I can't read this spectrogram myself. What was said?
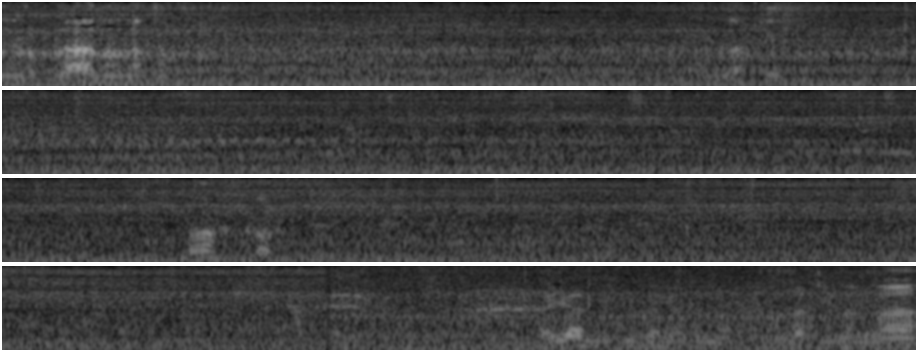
Yung aeroplano na to. Ang laki. Oh, oh. Ayan, nakita natin ang laki ng uh,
